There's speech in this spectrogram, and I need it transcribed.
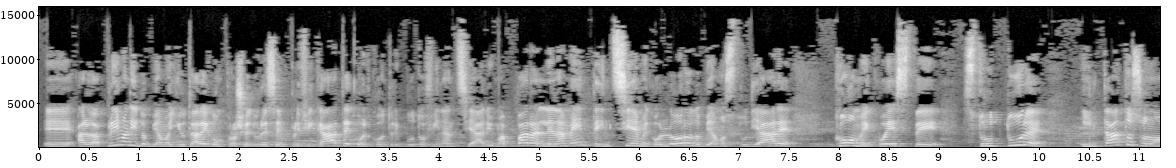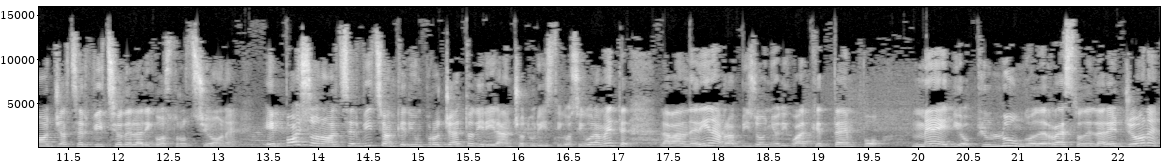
Eh, allora, prima li dobbiamo aiutare con procedure semplificate, col contributo finanziario, ma parallelamente insieme con loro dobbiamo studiare come queste strutture intanto sono oggi al servizio della ricostruzione e poi sono al servizio anche di un progetto di rilancio turistico. Sicuramente la Valnerina avrà bisogno di qualche tempo medio più lungo del resto della regione,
